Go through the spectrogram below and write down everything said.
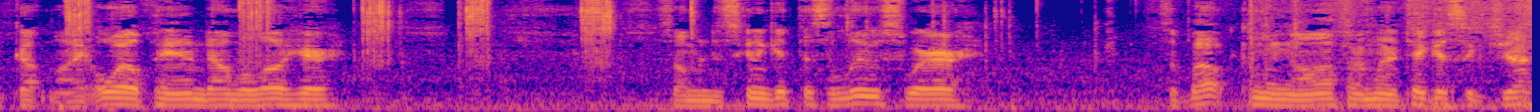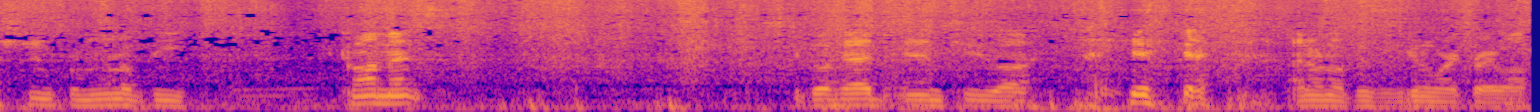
I've got my oil pan down below here. So I'm just gonna get this loose where it's about coming off. I'm gonna take a suggestion from one of the comments to go ahead and to, uh, I don't know if this is gonna work very well.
